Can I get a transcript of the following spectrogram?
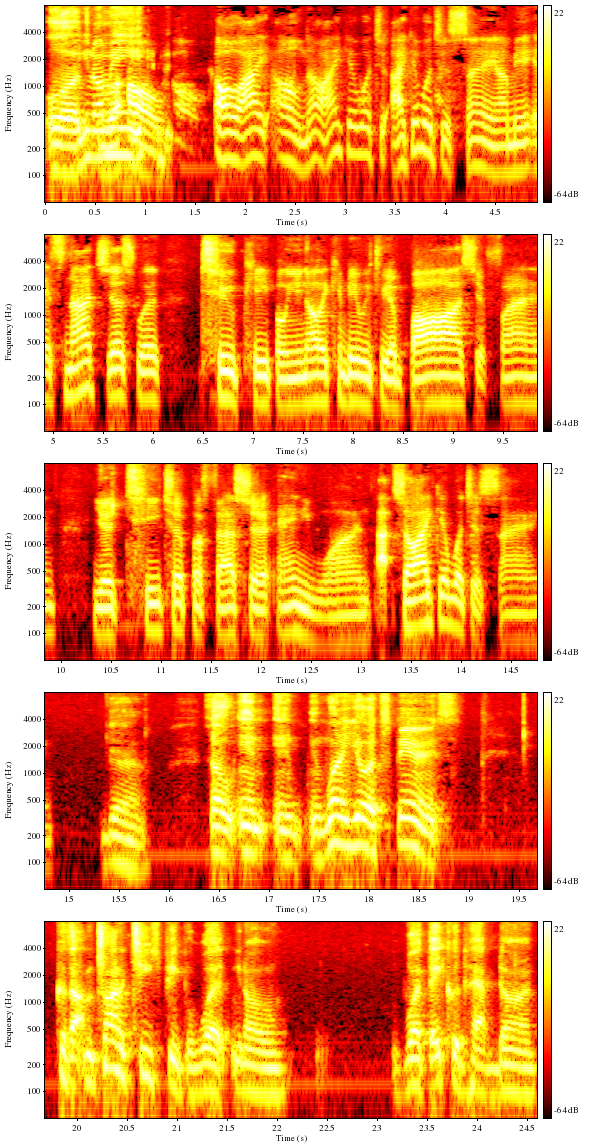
or you know what I mean. Oh, oh, oh, I oh no, I get what you I get what you're saying. I mean, it's not just with two people. You know, it can be with your boss, your friend, your teacher, professor, anyone. Uh, so I get what you're saying. Yeah. So in in in one of your experience, because I'm trying to teach people what you know, what they could have done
